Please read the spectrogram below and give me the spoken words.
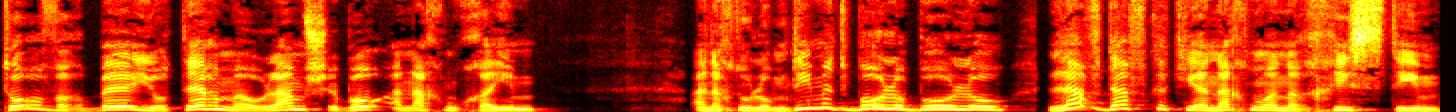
טוב הרבה יותר מהעולם שבו אנחנו חיים. אנחנו לומדים את בולו בולו לאו דווקא כי אנחנו אנרכיסטים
